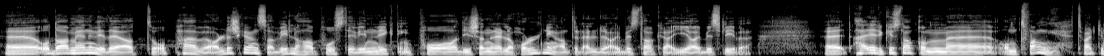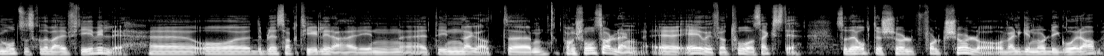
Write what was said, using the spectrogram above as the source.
Og Da mener vi det at å oppheve aldersgrensa vil ha positiv innvirkning på de generelle holdningene til eldre arbeidstakere i arbeidslivet. Eh, her er det ikke snakk om, eh, om, tvang. Tvert imot så skal det være frivillig. Eh, og Det ble sagt tidligere her i et innlegg at pensjonsalderen er jo fra 62, så det er opp til folk sjøl å velge når de går av.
